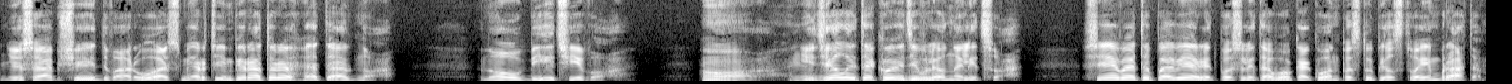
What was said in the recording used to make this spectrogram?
не сообщить двору о смерти императора — это одно. Но убить его... О, не делай такое удивленное лицо. Все в это поверят после того, как он поступил с твоим братом.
